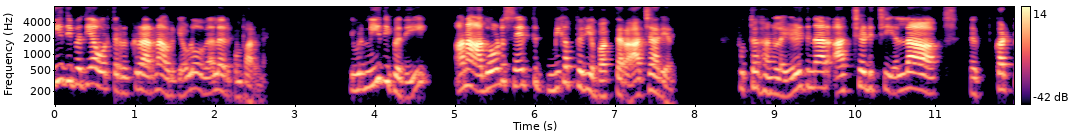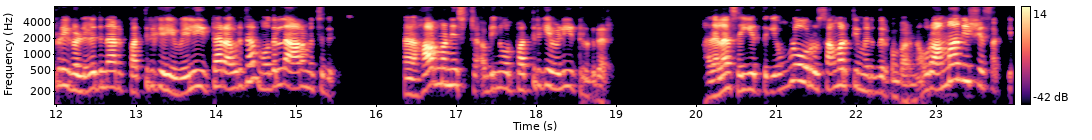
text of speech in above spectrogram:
நீதிபதியா ஒருத்தர் இருக்கிறாருன்னா அவருக்கு எவ்வளவு வேலை இருக்கும் பாருங்க. இவர் நீதிபதி ஆனா அதோடு சேர்த்து மிகப்பெரிய பக்தர் ஆச்சாரியன் புத்தகங்களை எழுதினார் அச்சடிச்சு எல்லா கட்டுரைகள் எழுதினார் பத்திரிகையை வெளியிட்டார். அவர் தான் முதல்ல ஆரம்பிச்சது. ஹார்மனிஸ்ட் அப்படின்னு ஒரு பத்திரிகையை வெளியிட்டு இருக்கிறார் அதெல்லாம் செய்யறதுக்கு எவ்வளோ ஒரு சாமர்த்தியம் இருந்திருக்கும் பாருங்க. ஒரு அமானுஷ்ய சக்தி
